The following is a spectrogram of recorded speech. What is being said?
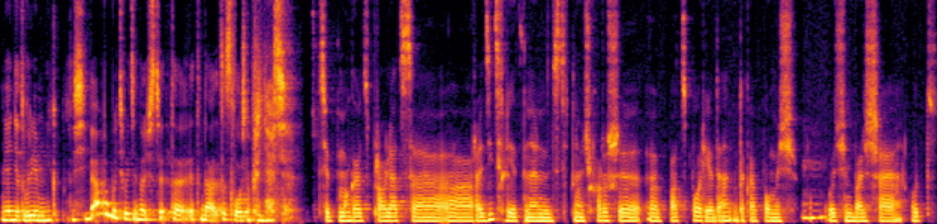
у меня нет времени как на себя побыть в одиночестве, это, это да, это сложно принять тебе помогают справляться а, родители, это, наверное, действительно очень хорошее э, подспорье, да, ну, такая помощь mm-hmm. очень большая. Вот,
